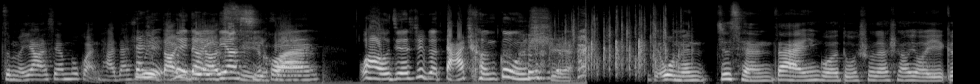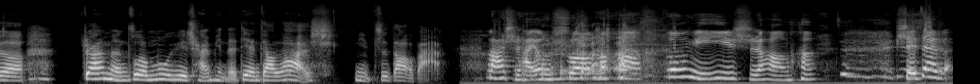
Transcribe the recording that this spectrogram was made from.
怎么样先不管它，但是味道一定要喜欢。哇，我觉得这个达成共识。我们之前在英国读书的时候，有一个专门做沐浴产品的店叫 Lush，你知道吧？拉屎还用说吗？风靡一时，好吗？谁在？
